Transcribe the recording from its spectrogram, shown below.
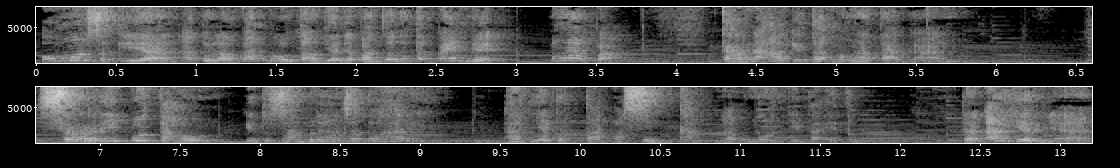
umur sekian atau 80 tahun di hadapan Tuhan tetap pendek. Mengapa? Karena Alkitab mengatakan seribu tahun itu sama dengan satu hari. Artinya betapa singkatnya umur kita itu. Dan akhirnya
